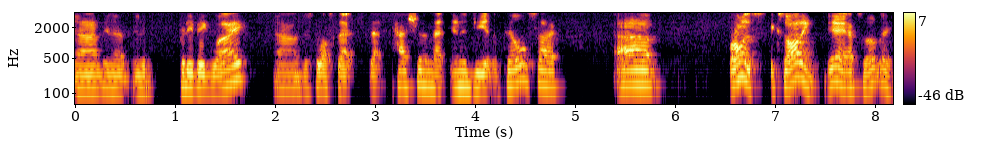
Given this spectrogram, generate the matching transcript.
um, in, a, in a pretty big way. Uh, just lost that that passion, that energy at the pill. So, um, well, it's exciting. Yeah, absolutely.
